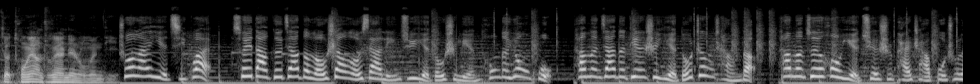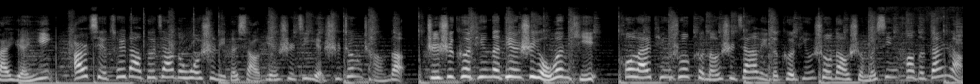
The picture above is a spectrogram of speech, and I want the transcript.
就同样出现这种问题。说来也奇怪，崔大哥家的楼上楼下邻居也都是联通的用户，他们家的电视也都正常的，他们最后也确实排查不出来原因。而且崔大哥家的卧室里的小电视机也是正常的，只是客厅的电视有问题。后来听说可能是家里的客厅受到什么信号的干扰，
